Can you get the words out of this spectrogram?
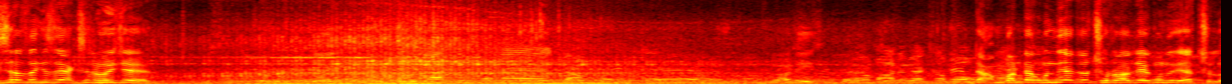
সাথে কিসের অ্যাক্সিডেন্ট হয়েছে ডাম্পারটা কোন দিকে যাচ্ছিল? ছোট হাতে কোন দিকে যাচ্ছিল?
